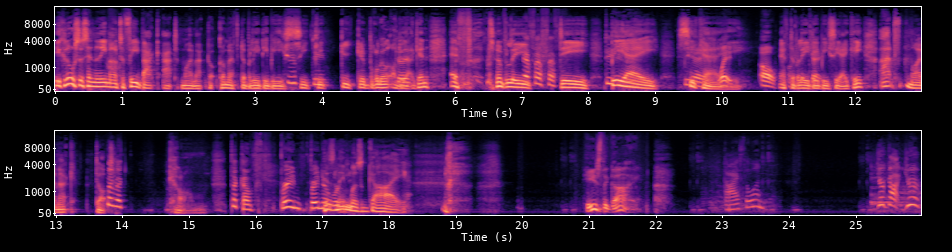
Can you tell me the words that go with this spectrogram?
You can also send an email to feedback at mymac.com. F W D B C K. I'll do that again. F W D B A C K. Wait. Oh, F W D B C A K at mymac.com. My Mac. Dot com. Brain, brain His name was Guy. He's the guy. Guy's the one. Your guy, you're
